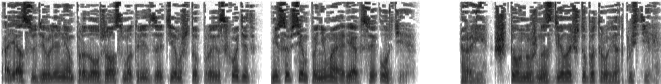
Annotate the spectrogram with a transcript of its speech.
А я с удивлением продолжал смотреть за тем, что происходит, не совсем понимая реакции Урти. «Рэй, что нужно сделать, чтобы трое отпустили?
